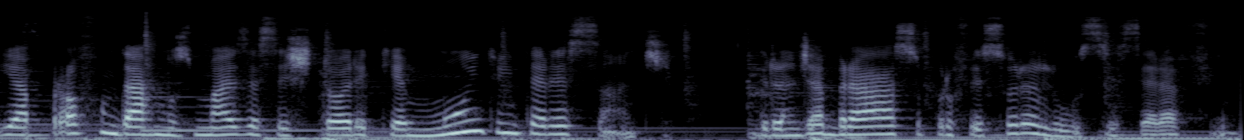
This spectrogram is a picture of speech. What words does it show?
e aprofundarmos mais essa história que é muito interessante. Grande abraço, professora Lúcia Serafim.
